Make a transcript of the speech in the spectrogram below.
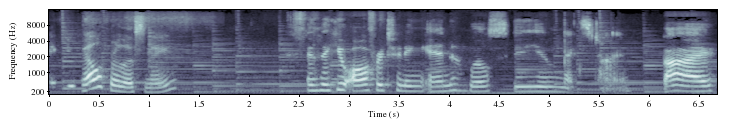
Thank you, Belle, for listening. And thank you all for tuning in. We'll see you next time. Bye.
